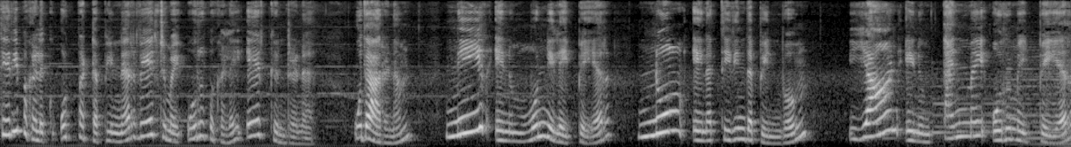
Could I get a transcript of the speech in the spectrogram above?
தெரிவுகளுக்கு உட்பட்ட பின்னர் வேற்றுமை உருவுகளை ஏற்கின்றன. உதாரணம் நீர் எனும் முன்னிலை பெயர் நும் என திரிந்த பின்பும் யான் எனும் தன்மை ஒருமை பெயர்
